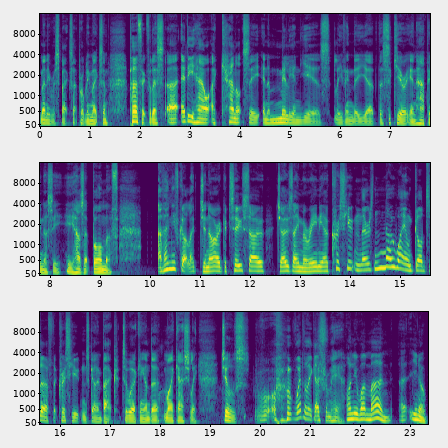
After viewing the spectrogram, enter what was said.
many respects that probably makes him perfect for this. Uh, Eddie Howe, I cannot see in a million years leaving the, uh, the security and happiness he, he has at Bournemouth. And then you've got like Gennaro Gattuso, Jose Mourinho, Chris Hughton. There is no way on God's earth that Chris Hughton's going back to working under Mike Ashley. Jules, where do they go from here? Only one man, uh, you know,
